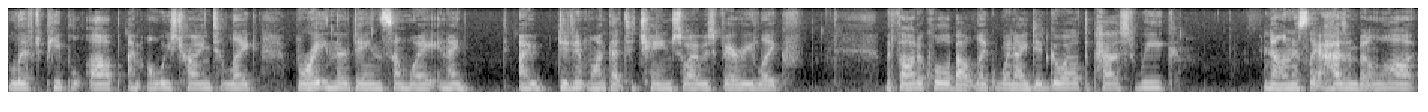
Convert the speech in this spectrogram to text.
lift people up. I'm always trying to like brighten their day in some way. And I I didn't want that to change. So I was very like methodical about like when I did go out the past week. Now honestly it hasn't been a lot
